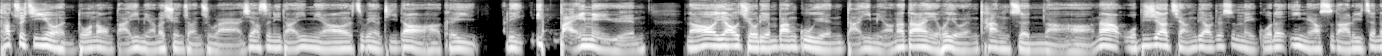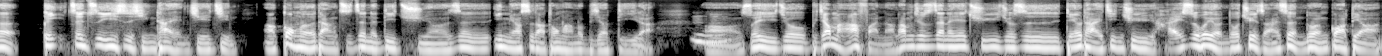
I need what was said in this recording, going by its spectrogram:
他最近有很多那种打疫苗的宣传出来啊，像是你打疫苗这边有提到哈，可以领一百美元。然后要求联邦雇员打疫苗，那当然也会有人抗争啦，哈。那我必须要强调，就是美国的疫苗施打率真的跟政治意识形态很接近啊。共和党执政的地区啊，这疫苗施打通常都比较低了啊，所以就比较麻烦了。他们就是在那些区域，就是 Delta 进去，还是会有很多确诊，还是很多人挂掉啊。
